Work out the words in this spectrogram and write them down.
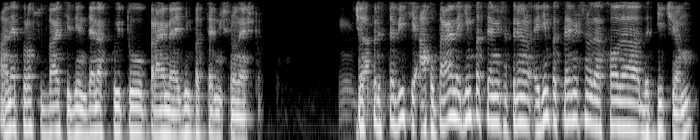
а не просто 21 дена, в които правим един път седмично нещо. Да. Представи си, ако правим един път седмично, примерно един път седмично да хода да тичам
